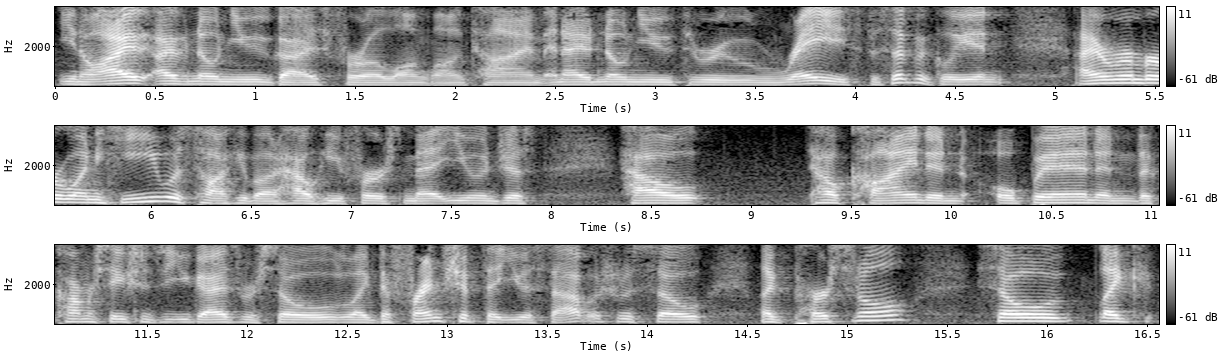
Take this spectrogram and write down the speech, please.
you know, I I've known you guys for a long, long time, and I've known you through Ray specifically, and I remember when he was talking about how he first met you and just how how kind and open and the conversations that you guys were so like the friendship that you established was so like personal so like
